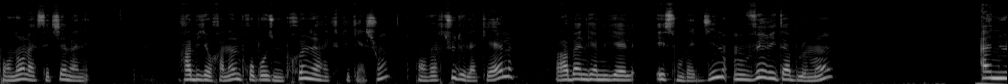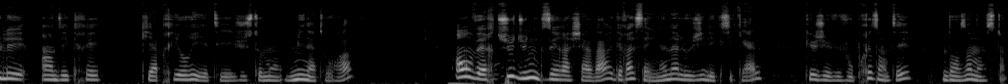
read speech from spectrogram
pendant la septième année Rabbi Yochanan propose une première explication, en vertu de laquelle Rabban Gamliel et son Beddin ont véritablement annulé un décret qui a priori était justement Minatora, en vertu d'une Xerashava grâce à une analogie lexicale que je vais vous présenter dans un instant.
